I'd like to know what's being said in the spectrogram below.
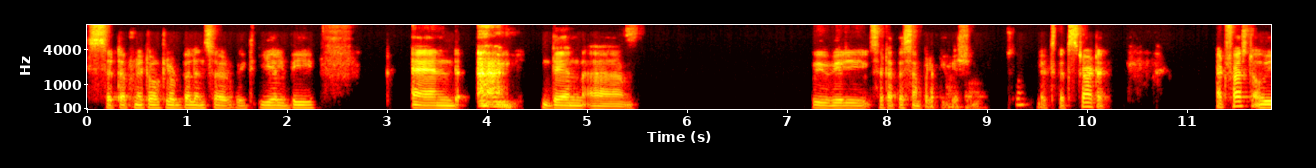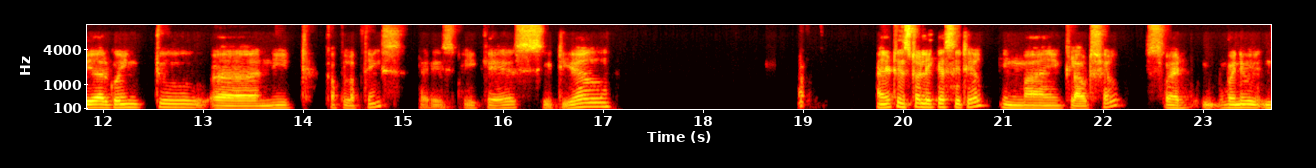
set up network load balancer with ELB, and then um, we will set up a sample application. So let's get started. At first, we are going to uh, need a couple of things. There is EKS CTL. I need to install EKS CTL in my Cloud Shell. So I, when you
